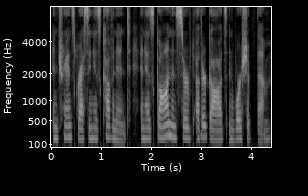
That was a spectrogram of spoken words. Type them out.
in transgressing his covenant, and has gone and served other gods and worshipped them.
